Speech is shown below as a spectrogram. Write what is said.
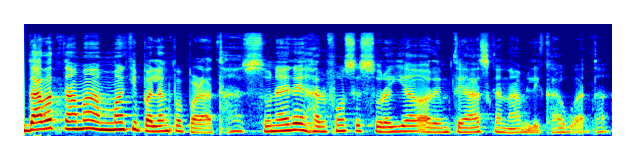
दावतनामा अम्मा की पलंग पर पड़ा था। सुनहरे हरफों से सुरैया और इम्तियाज़ का नाम लिखा हुआ था।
